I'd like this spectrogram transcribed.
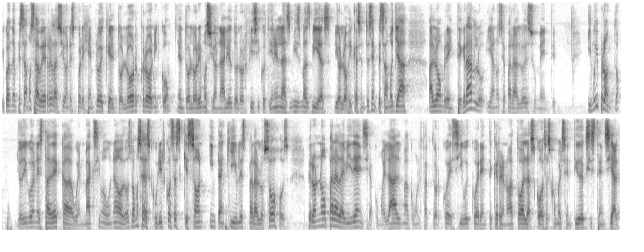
Y cuando empezamos a ver relaciones, por ejemplo, de que el dolor crónico, el dolor emocional y el dolor físico tienen las mismas vías biológicas, entonces empezamos ya al hombre a integrarlo y a no separarlo de su mente. Y muy pronto, yo digo en esta década o en máximo una o dos, vamos a descubrir cosas que son intangibles para los ojos, pero no para la evidencia, como el alma, como el factor cohesivo y coherente que renueva todas las cosas, como el sentido existencial.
